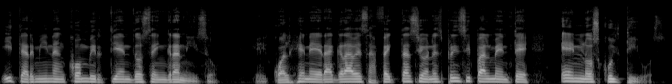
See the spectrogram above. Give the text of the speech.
y terminan convirtiéndose en granizo, el cual genera graves afectaciones principalmente en los cultivos.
